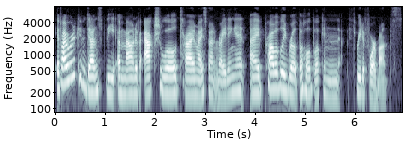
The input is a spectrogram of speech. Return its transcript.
if I were to condense the amount of actual time I spent writing it, I probably wrote the whole book in three to four months.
